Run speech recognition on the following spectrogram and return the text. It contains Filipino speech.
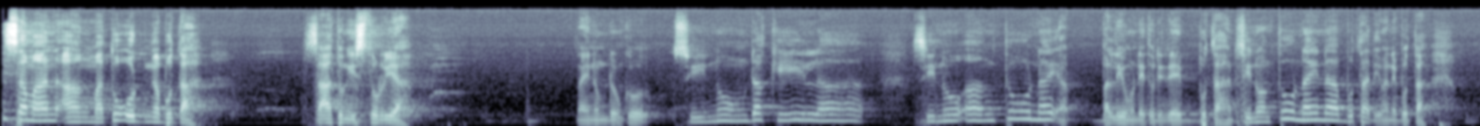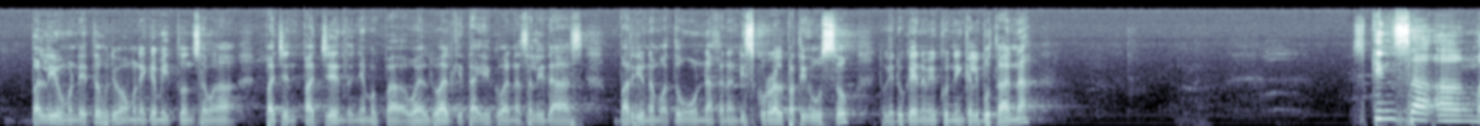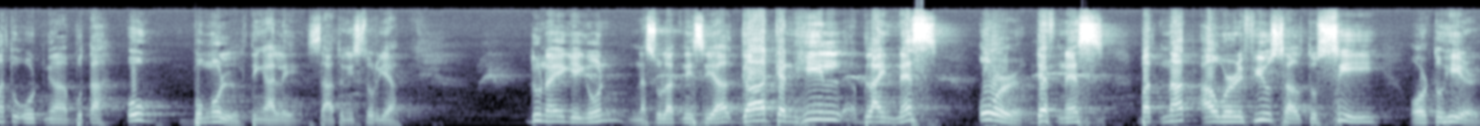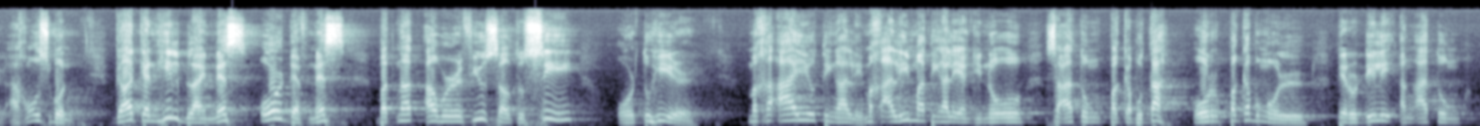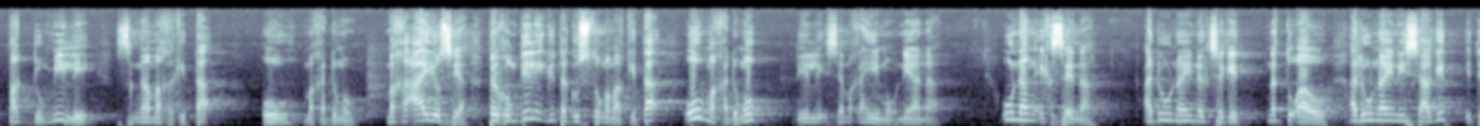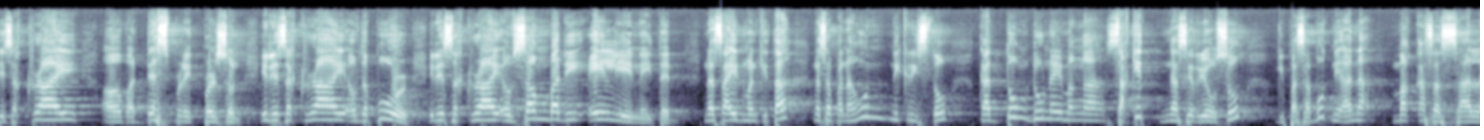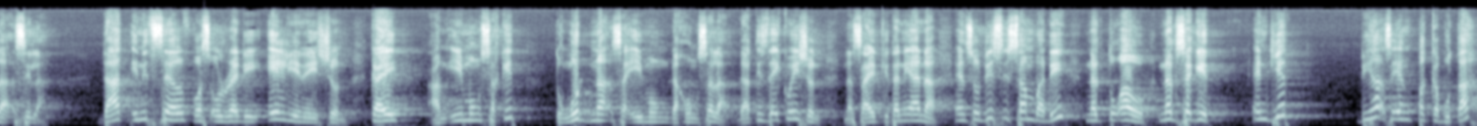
Sa man ang matuod nga buta sa atong istorya. Nainomdom ko, sinong dakila? Sino ang tunay? Ah, baliw mo dito, di buta. Sino ang tunay na buta? Di man buta. Baliw mo dito, di ba mo gamiton sa mga pageant-pageant, niya magpa wild-wild, kita ikuha na sa lidas, baryo na mo atong una, kanang diskural pati uso, dugay-dugay na may kuning kalibutan na. Kinsa ang matuod nga buta o bungol tingali sa atong istorya. Dunay gingon nasulat ni siya, God can heal blindness or deafness, but not our refusal to see or to hear. Akong usbon, God can heal blindness or deafness, but not our refusal to see or to hear. Makaayo tingali, makaalima tingali ang Ginoo sa atong pagkabuta or pagkabungol, pero dili ang atong pagdumili nga makakita o makadungog. Makaayo siya. Pero kung dili kita gusto nga makita o makadungog, dili siya makahimo niya na. Unang eksena, adunay nagsagit, nagtuaw, adunay ni sagit, it is a cry of a desperate person. It is a cry of the poor. It is a cry of somebody alienated. Nasaid man kita nga sa panahon ni Kristo, kadtong dunay mga sakit nga seryoso, gipasabot ni ana makasasala sila. That in itself was already alienation. Kay ang imong sakit tungod na sa imong dakong sala. That is the equation. Nasaid kita ni ana. And so this is somebody nagtuaw, nagsagit. And yet diha sa iyang pagkabuta,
